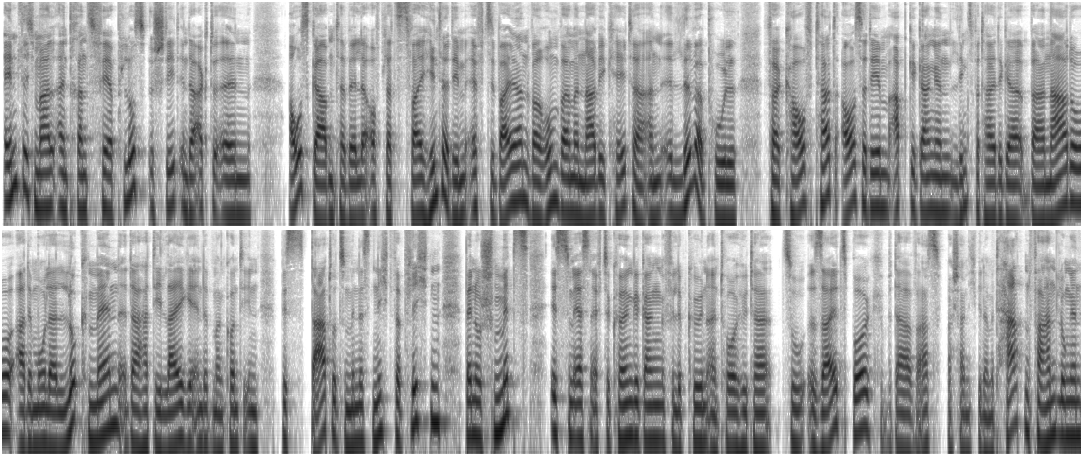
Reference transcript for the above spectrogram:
endlich mal ein Transfer Plus, steht in der aktuellen Ausgabentabelle auf Platz 2 hinter dem FC Bayern. Warum? Weil man Navi Keita an Liverpool verkauft hat. Außerdem abgegangen Linksverteidiger Bernardo Ademola Lookman. Da hat die Leihe geendet. Man konnte ihn bis dato zumindest nicht verpflichten. Benno Schmitz ist zum ersten FC Köln gegangen. Philipp Köhn, ein Torhüter zu Salzburg. Da war es wahrscheinlich wieder mit harten Verhandlungen.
